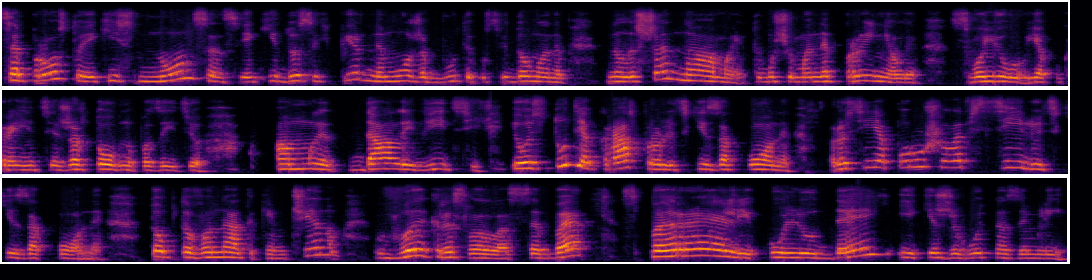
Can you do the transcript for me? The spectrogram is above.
Це просто якийсь нонсенс, який до сих пір не може бути усвідомленим не лише нами, тому що ми не прийняли свою як українці жартовну позицію, ми дали відсіч. І ось тут якраз про людські закони. Росія порушила всі людські закони, тобто вона таким чином викреслила себе з переліку людей, які живуть на землі.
